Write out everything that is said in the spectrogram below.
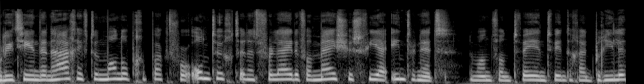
politie in Den Haag heeft een man opgepakt voor ontucht en het verleiden van meisjes via internet. De man van 22 uit Brielen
